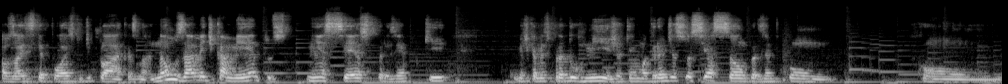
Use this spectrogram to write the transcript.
causar esse depósito de placas lá. Não usar medicamentos em excesso, por exemplo, que medicamentos para dormir já tem uma grande associação, por exemplo, com, com,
